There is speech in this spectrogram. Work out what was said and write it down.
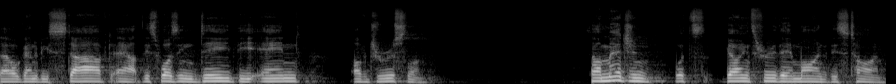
They were going to be starved out. This was indeed the end of Jerusalem. So imagine what's going through their mind at this time.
